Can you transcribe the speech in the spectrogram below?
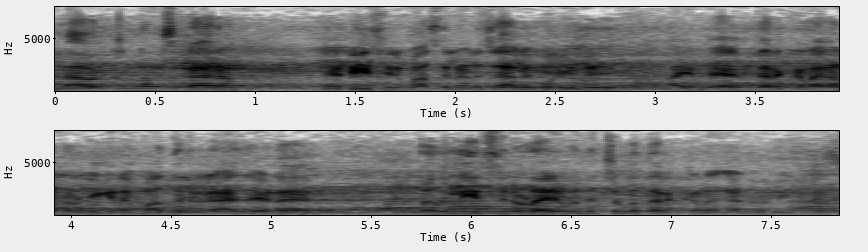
എല്ലാവർക്കും നമസ്കാരം. ഞാൻ ഡി സിനിമാസിലാണ് ചാലക്കുടിയിൽ അതിന്റെ തിരക്കണ കണ്ടുപിടിക്കുന്നത്. മധുരരാജയുടെ റിലീസിനോടനുബന്ധിച്ചുള്ള തിരക്കണ കണ്ടുകൊണ്ടിരിക്കുന്നത്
